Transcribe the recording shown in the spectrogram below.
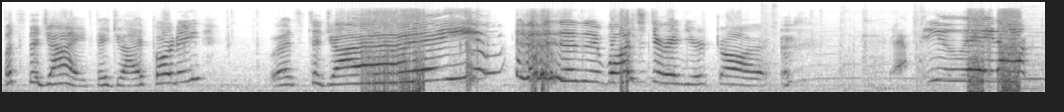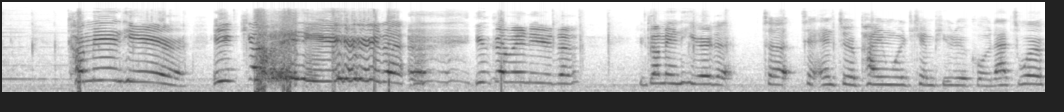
What's the drive? The drive party? What's the drive? There's a monster in your car. You wait up. Come in here. You come in here. To, you come in here to. You come in here to to to enter Pinewood Computer Core. That's where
